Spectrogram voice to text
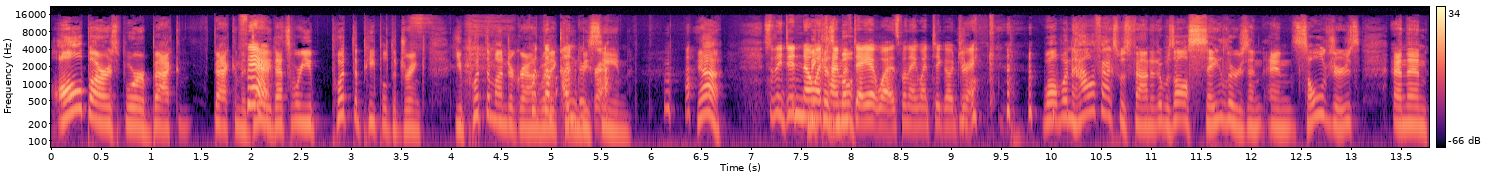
all bars were back back in the Fair. day. That's where you put the people to drink. You put them underground Put where they couldn't be seen. Yeah. So they didn't know what time mo- of day it was when they went to go drink. Well, when Halifax was founded, it was all sailors and, and soldiers, and then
